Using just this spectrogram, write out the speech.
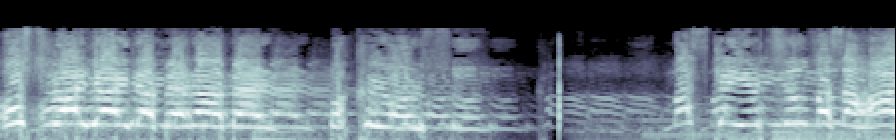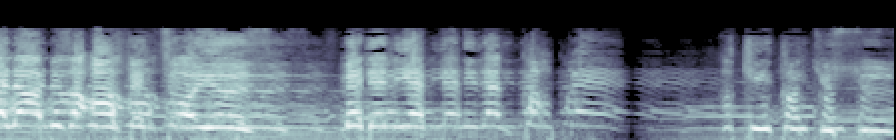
Avustralya ile beraber bakıyorsun. Maske yırtılmasa hala bize afetti o Medeniyet denilen kahpe. Hakikat yüzsüz.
